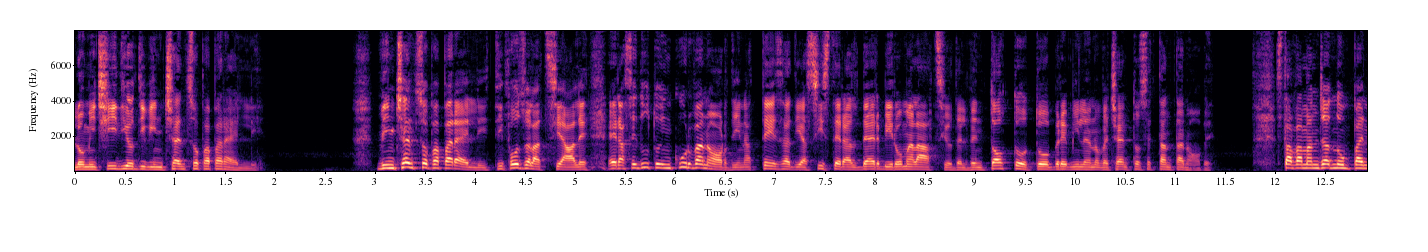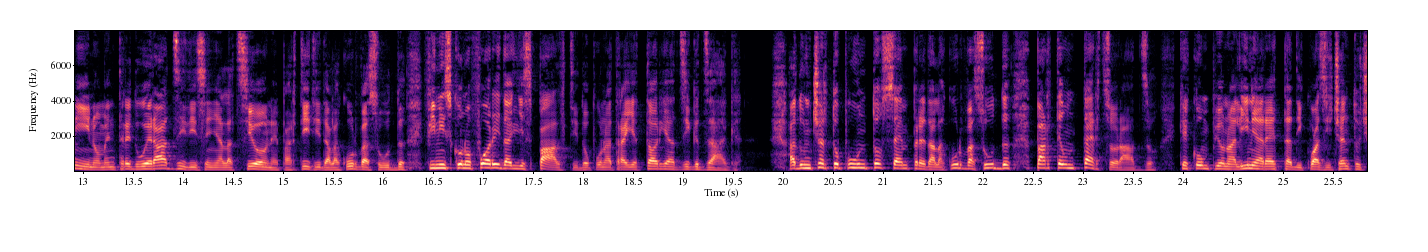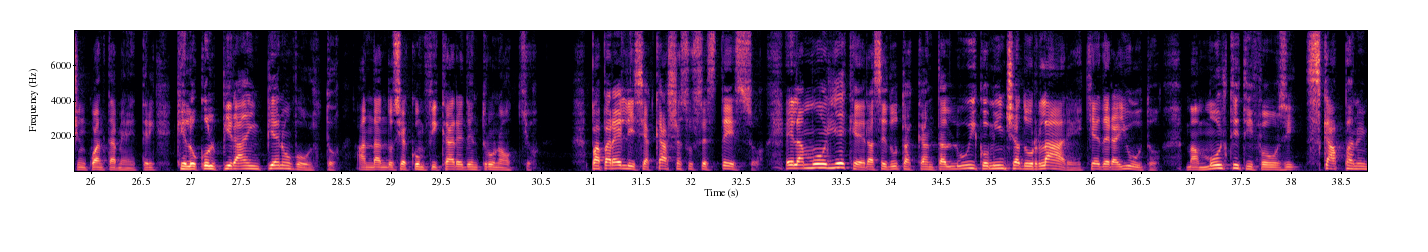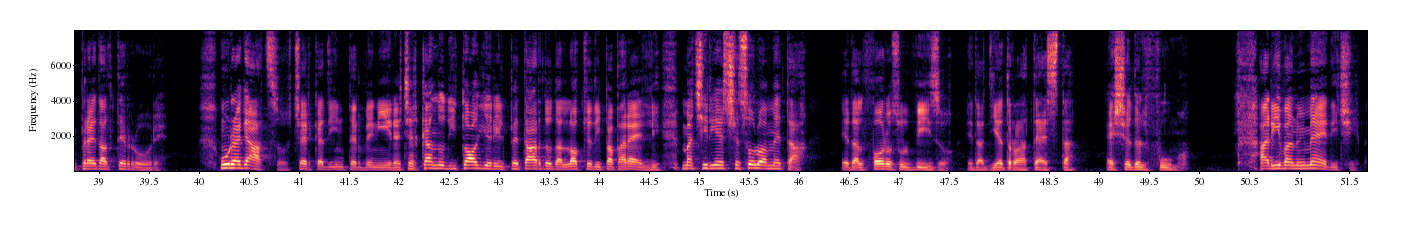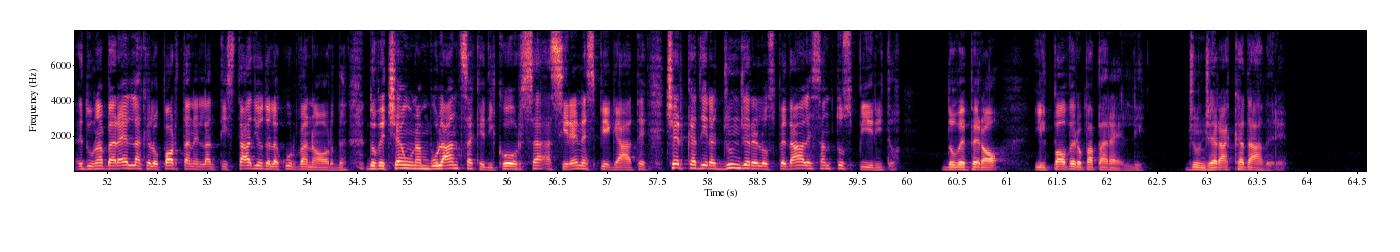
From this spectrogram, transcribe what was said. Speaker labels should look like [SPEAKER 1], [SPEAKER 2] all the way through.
[SPEAKER 1] L'omicidio di Vincenzo Paparelli. Vincenzo Paparelli, tifoso laziale, era seduto in curva nord in attesa di assistere al derby Roma-Lazio del 28 ottobre 1979. Stava mangiando un panino mentre due razzi di segnalazione partiti dalla curva sud finiscono fuori dagli spalti dopo una traiettoria a zig-zag. Ad un certo punto, sempre dalla curva sud, parte un terzo razzo, che compie una linea retta di quasi 150 metri, che lo colpirà in pieno volto, andandosi a conficcare dentro un occhio. Paparelli si accascia su se stesso e la moglie, che era seduta accanto a lui, comincia ad urlare e chiedere aiuto, ma molti tifosi scappano in preda al terrore. Un ragazzo cerca di intervenire, cercando di togliere il petardo dall'occhio di Paparelli, ma ci riesce solo a metà, e dal foro sul viso e da dietro la testa esce del fumo. Arrivano i medici ed una barella che lo porta nell'antistadio della curva nord, dove c'è un'ambulanza che di corsa, a sirene spiegate, cerca di raggiungere l'ospedale Santo Spirito, dove però il povero Paparelli giungerà cadavere.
